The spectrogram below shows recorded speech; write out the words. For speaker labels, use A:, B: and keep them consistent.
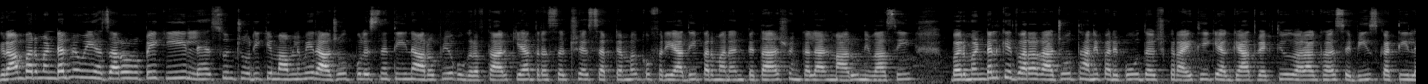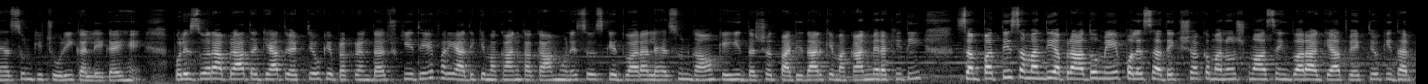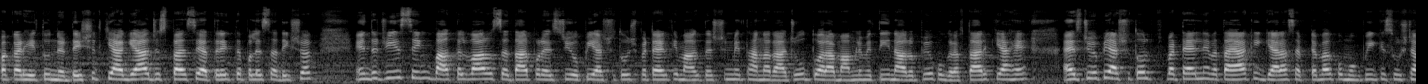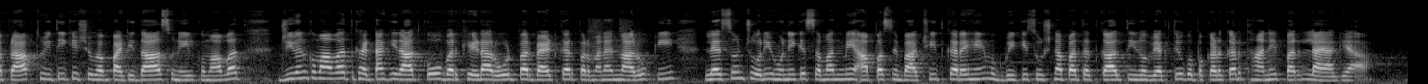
A: ग्राम परमंडल में हुई हज़ारों रुपए की लहसुन चोरी के मामले में राजौद पुलिस ने तीन आरोपियों को गिरफ़्तार किया। दरअसल 6 सितंबर को फरियादी परमानंद पिता शंकरलाल मारू निवासी बरमंडल के द्वारा राजौद थाने पर रिपोर्ट दर्ज कराई थी कि अज्ञात व्यक्तियों द्वारा घर से 20 कट्टी लहसुन की चोरी कर ले गए हैं। पुलिस द्वारा अपराध अज्ञात व्यक्तियों के प्रकरण दर्ज किए थे। फरियादी के मकान का काम होने से उसके द्वारा लहसुन गाँव के ही दशरथ पाटीदार के मकान में रखी थी। संपत्ति संबंधी अपराधों में पुलिस अधीक्षक मनोज कुमार सिंह द्वारा अज्ञात व्यक्तियों की धरपकड़ हेतु निर्देशित किया गया जिस पर से अतिरिक्त पुलिस अधीक्षक इंद्रजीत सिंह बाकलवार और सरदारपुर एसडीओपी आशुतोष पटेल के मार्गदर्शन में थाना राजौद द्वारा मामले में तीन आरोपियों को गिरफ़्तार किया है। एसडीओपी आशुतोष पटेल ने बताया कि 11 सितंबर को मुखबिर की सूचना प्राप्त हुई थी कि शुभम पाटीदास सुनील कुमावत, जीवन कुमावत घटना की रात को बरखेड़ा रोड पर बैठकर परमानंद मारू की लहसुन चोरी होने के संबंध में आपस में बातचीत कर रहे हैं। मुखबिर की सूचना पर तत्काल तीनों व्यक्तियों को पकड़कर थाने पर लाया गया।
